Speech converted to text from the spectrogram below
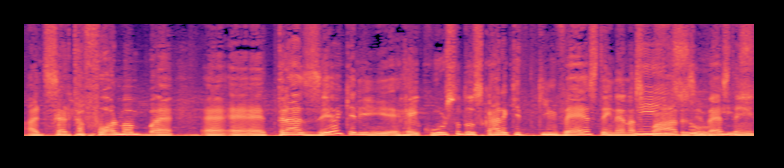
a, de certa forma, é, é, é, é, trazer aquele recurso dos caras que, que investem né, nas Isso, quadras, investem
